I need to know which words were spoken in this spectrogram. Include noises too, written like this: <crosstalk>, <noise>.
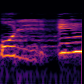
قل إن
